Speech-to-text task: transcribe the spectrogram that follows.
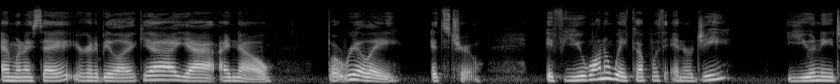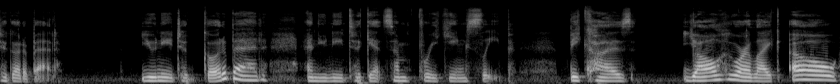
and when I say it, you're going to be like, "Yeah, yeah, I know." But really, it's true. If you want to wake up with energy, you need to go to bed. You need to go to bed and you need to get some freaking sleep because y'all who are like, oh,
